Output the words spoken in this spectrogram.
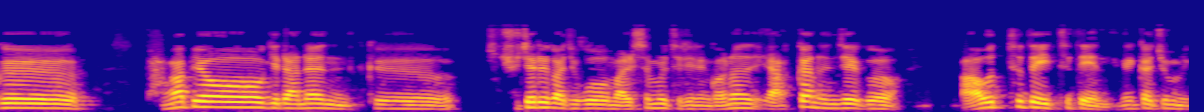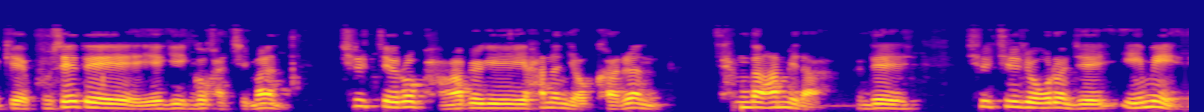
그 방화벽이라는 그 주제를 가지고 말씀을 드리는 거는 약간 이제 그 아웃데이트된 그러니까 좀 이렇게 구세대 얘기인 것 같지만 실제로 방화벽이 하는 역할은 상당합니다. 근데 실질적으로 이제 이미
